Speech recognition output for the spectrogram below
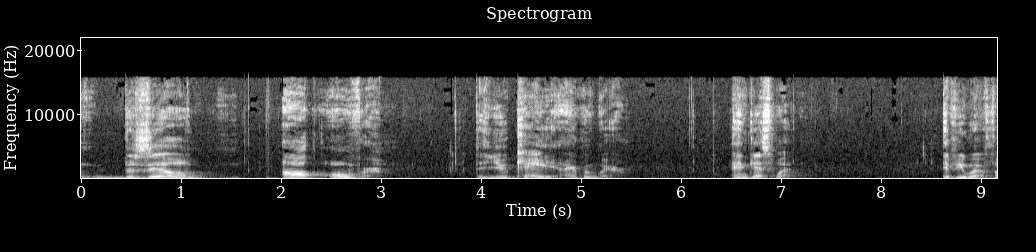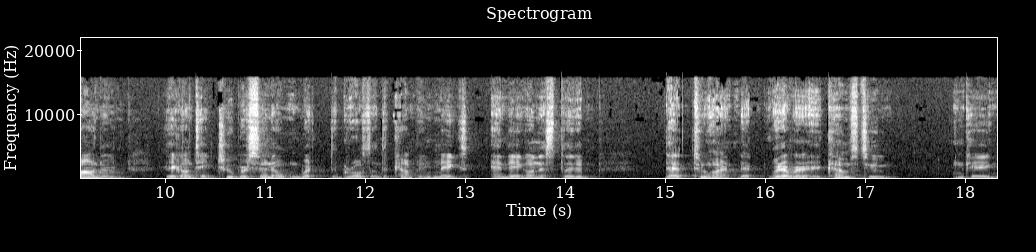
Brazil, all over the UK, everywhere. And guess what? If you were a founder, they're going to take 2% of what the growth of the company makes and they're going to split it, that 200, that whatever it comes to, okay,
